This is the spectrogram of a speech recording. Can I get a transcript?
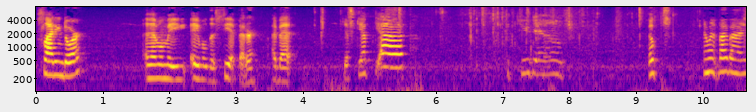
sliding door. And then we'll be able to see it better, I bet. Yep, yep, yep. Put you down. Oops. I went bye-bye.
